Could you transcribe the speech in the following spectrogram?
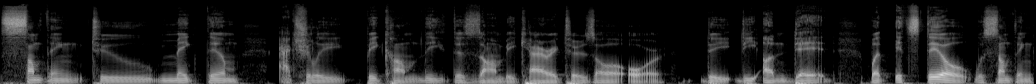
something to make them actually become the the zombie characters or or the the undead but it still was something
